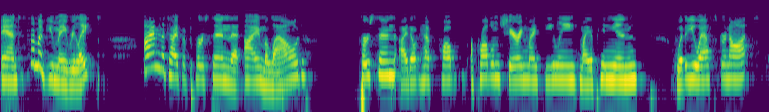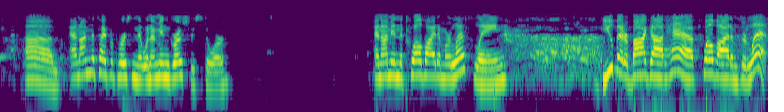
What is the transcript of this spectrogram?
And some of you may relate. I'm the type of person that I'm allowed person. I don't have prob- a problem sharing my feelings, my opinions, whether you ask or not. Um, and I'm the type of person that when I'm in grocery store and I'm in the 12 item or less lane, you better by God have 12 items or less.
